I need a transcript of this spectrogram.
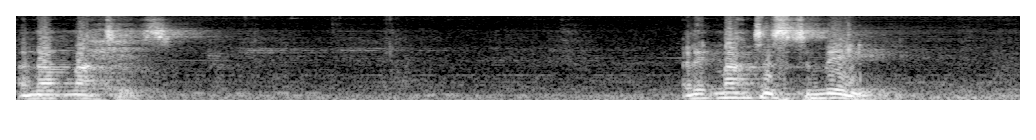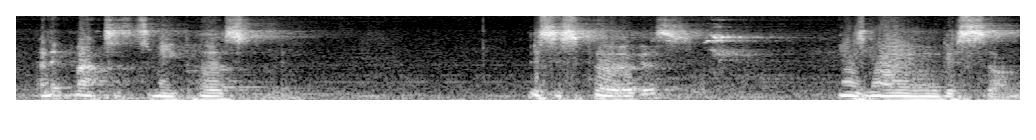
And that matters. And it matters to me, and it matters to me personally. This is Fergus, he's my youngest son.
